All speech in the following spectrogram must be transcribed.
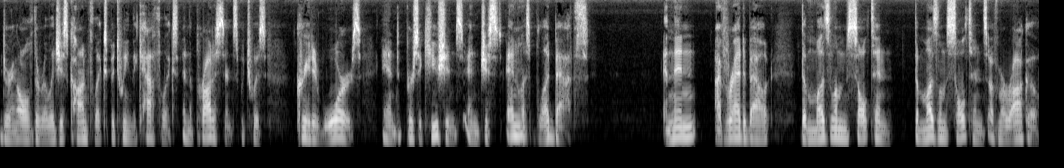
during all of the religious conflicts between the Catholics and the Protestants, which was created wars and persecutions and just endless bloodbaths. And then I've read about the Muslim Sultan, the Muslim sultans of Morocco,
